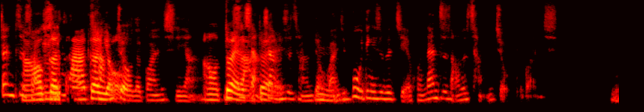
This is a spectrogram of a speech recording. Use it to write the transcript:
但至少跟他更有长久的关系啊。哦，对啦，想象是长久关系，不一定是不是结婚，但至少是长久的关系。嗯，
